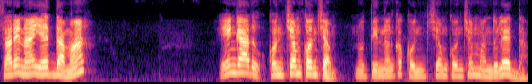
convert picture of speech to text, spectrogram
సరేనా వేద్దామా ఏం కాదు కొంచెం కొంచెం. నువ్వు తిన్నాక కొంచెం కొంచెం మందులు వేద్దాం?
